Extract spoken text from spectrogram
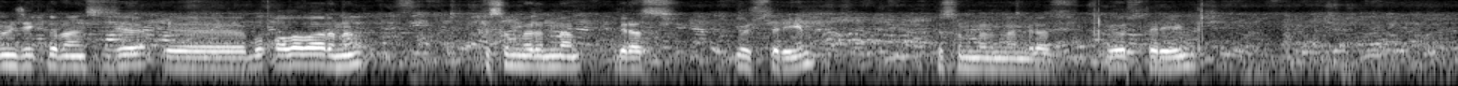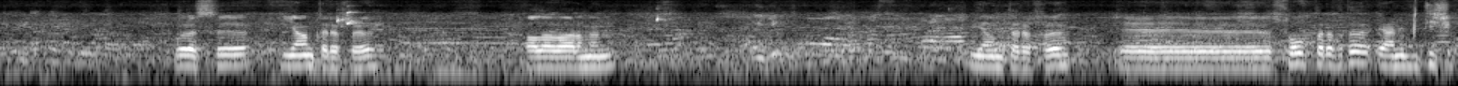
Öncelikle ben size e, bu alavarının kısımlarından biraz göstereyim. Kısımlarından biraz göstereyim. Burası yan tarafı. Alavarının yan tarafı. Ee, sol tarafı da yani bitişik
